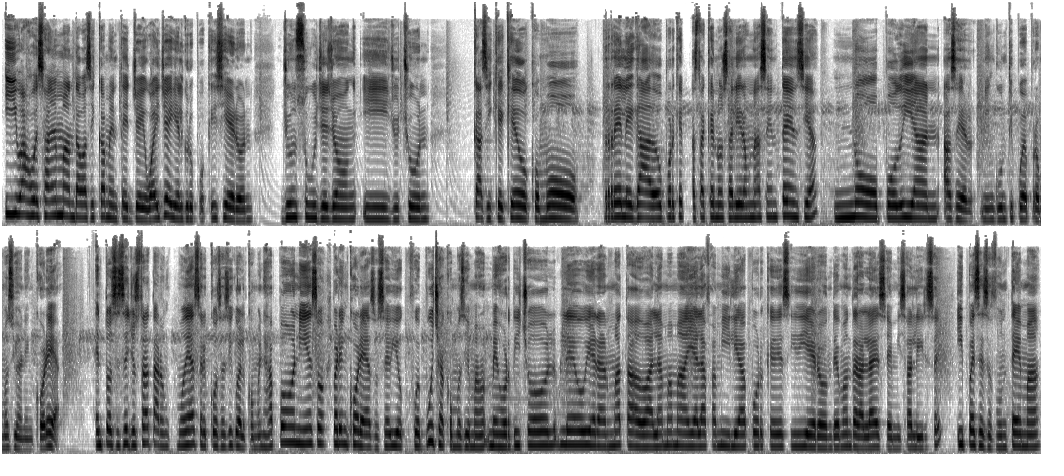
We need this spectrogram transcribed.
Y bajo esa demanda, básicamente, JYJ, el grupo que hicieron, Junsu, Jejong y Yuchun, casi que quedó como relegado porque hasta que no saliera una sentencia no podían hacer ningún tipo de promoción en Corea. Entonces ellos trataron como de hacer cosas igual como en Japón y eso, pero en Corea eso se vio, fue pucha, como si mejor dicho le hubieran matado a la mamá y a la familia porque decidieron demandar a la SM y salirse. Y pues eso fue un tema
